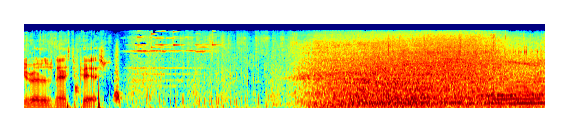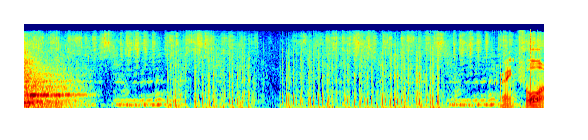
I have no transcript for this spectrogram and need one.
Get rid of those nasty pests. Rank 4.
